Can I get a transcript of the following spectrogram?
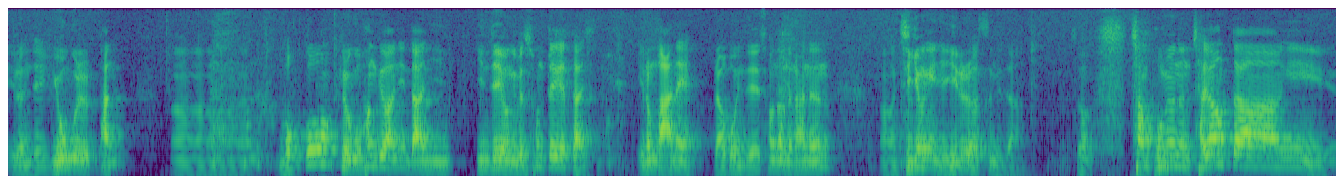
이런 이제 욕을 반, 어, 먹고 결국 황교안이 난 인재 영입에서 손 떼겠다 이런 거 안 해라고 이제 선언을 하는 어, 지경에 이제 이르렀습니다. 그래서 참 보면은 자유한국당이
